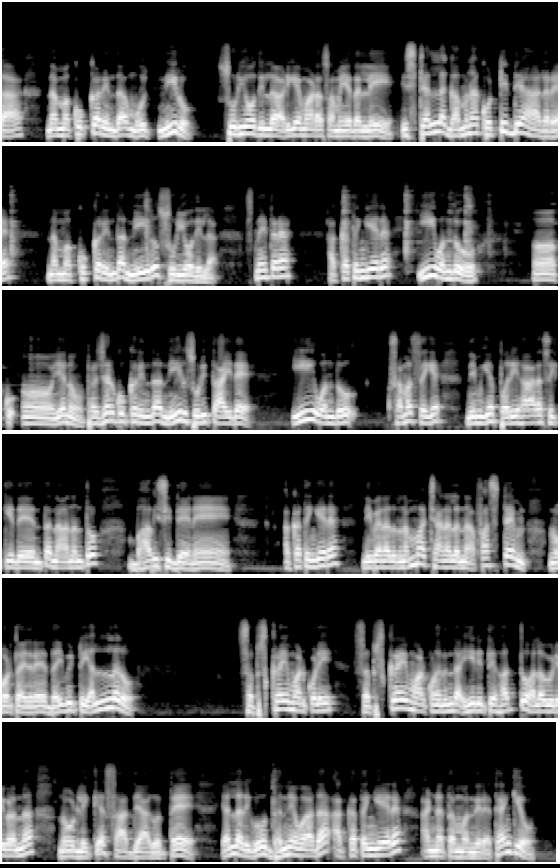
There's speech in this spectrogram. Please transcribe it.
ನಮ್ಮ ಕುಕ್ಕರಿಂದ ಮು, ನೀರು ಸುರಿಯೋದಿಲ್ಲ, ಅಡುಗೆ ಮಾಡೋ ಸಮಯದಲ್ಲಿ. ಇಷ್ಟೆಲ್ಲ ಗಮನ ಕೊಟ್ಟಿದ್ದೇ ಆದರೆ ನಮ್ಮ ಕುಕ್ಕರಿಂದ ನೀರು ಸುರಿಯೋದಿಲ್ಲ. ಸ್ನೇಹಿತರೆ, ಅಕ್ಕ ತಂಗಿಯರೇ, ಈ ಒಂದು ಕು- ಏನು ಪ್ರೆಷರ್ ಕುಕ್ಕರಿಂದ ನೀರು ಸುರಿತಾ ಇದೆ. ಈ ಒಂದು ಸಮಸ್ಯೆಗೆ ನಿಮಗೆ ಪರಿಹಾರ ಸಿಕ್ಕಿದೆ ಅಂತ ನಾನಂತೂ ಭಾವಿಸಿದ್ದೇನೆ. ಅಕ್ಕ ತಂಗಿಯರೇ, ನೀವೇನಾದರೂ ನಮ್ಮ ಚಾನಲನ್ನು ಫಸ್ಟ್ ಟೈಮ್ ನೋಡ್ತಾ ಇದ್ದರೆ ದಯವಿಟ್ಟು ಎಲ್ಲರೂ ಸಬ್ಸ್ಕ್ರೈಬ್ ಮಾಡ್ಕೊಳ್ಳಿ. ಸಬ್ಸ್ಕ್ರೈಬ್ ಮಾಡ್ಕೊಳ್ಳೋದ್ರಿಂದ ಈ ರೀತಿ ಹತ್ತು ಹಲವು ವಿಡಿಯೋಗಳನ್ನು ನೋಡಲಿಕ್ಕೆ ಸಾಧ್ಯ ಆಗುತ್ತೆ. ಎಲ್ಲರಿಗೂ ಧನ್ಯವಾದ, ಅಕ್ಕ ತಂಗಿಯರೇ, ಅಣ್ಣ ತಮ್ಮಂದಿರೇ. Thank you.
